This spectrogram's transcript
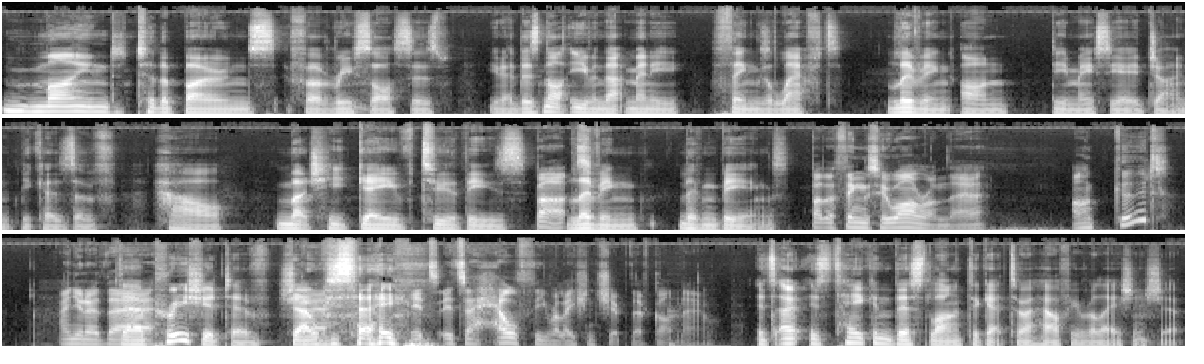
mined to the bones for resources. You know, there's not even that many things left living on the emaciated giant because of how much he gave to these But- living living beings. But the things who are on there are good, and you know they're, They're appreciative, shall Yeah. we say? it's it's a healthy relationship they've got now. It's uh, it's taken this long to get to a healthy relationship.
